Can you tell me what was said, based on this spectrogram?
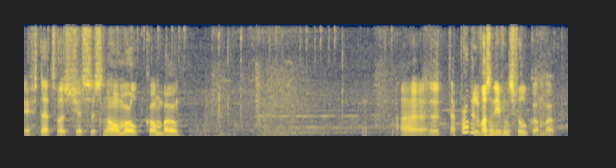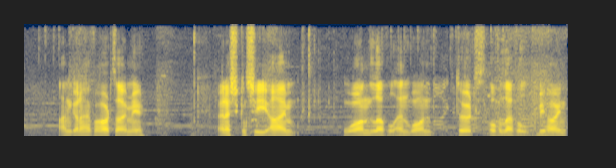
if that was just his normal combo. Uh, that- probably wasn't even his full combo. I'm gonna have a hard time here. And as you can see, I'm one level and one third of a level behind.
